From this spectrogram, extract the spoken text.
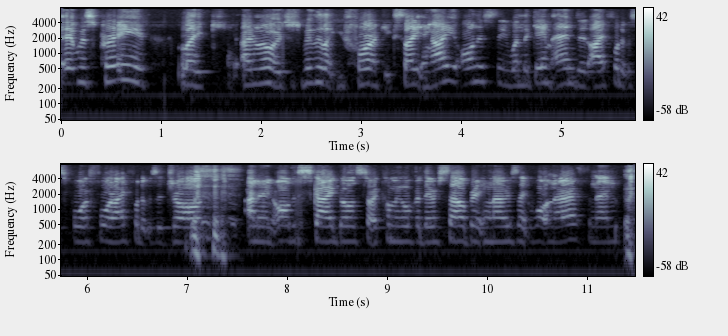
it was pretty like I don't know, it's just really like euphoric, exciting. I honestly, when the game ended, I thought it was four four. I thought it was a draw, and then all the Skye girls started coming over. They were celebrating, and I was like, what on earth? And then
